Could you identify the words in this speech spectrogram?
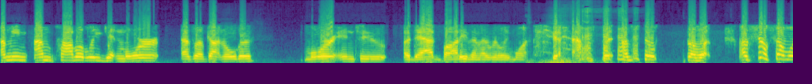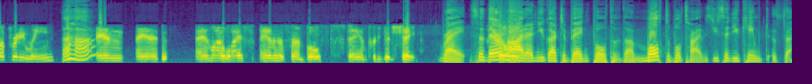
I mean, I'm probably getting more as I've gotten older, more into a dad body than I really want to have. but I'm still somewhat. I'm still somewhat pretty lean. Uh huh. and and and my wife and her friend both stay in pretty good shape. Right. So they're So- hot, and you got to bang both of them multiple times. You said you came. To,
